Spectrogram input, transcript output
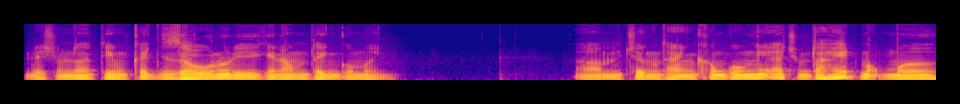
để chúng ta tìm cách giấu nó đi cái nóng tính của mình. À, trưởng thành không có nghĩa là chúng ta hết mộng mơ.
